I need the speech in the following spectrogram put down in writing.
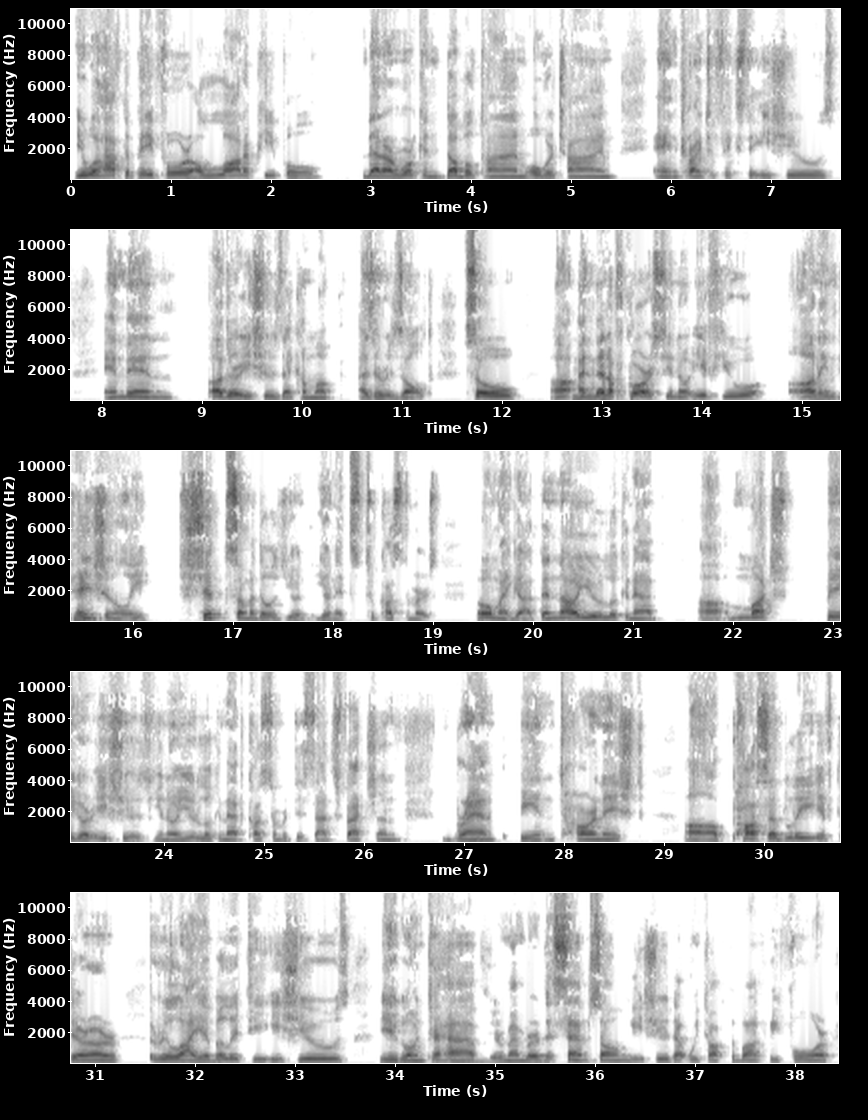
you will have to pay for a lot of people that are working double time, overtime, and trying to fix the issues, and then other issues that come up as a result. So, uh, mm-hmm. and then of course, you know, if you unintentionally shift some of those un- units to customers, oh my God, then now you're looking at uh, much bigger issues. You know, you're looking at customer dissatisfaction, brand mm-hmm. being tarnished, uh, possibly if there are reliability issues. You're going to have, mm-hmm. you remember the Samsung issue that we talked about before.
